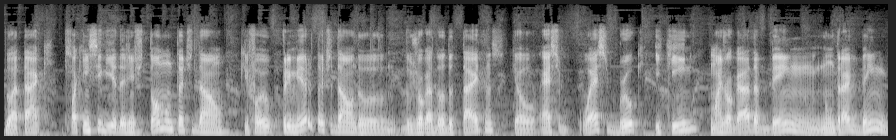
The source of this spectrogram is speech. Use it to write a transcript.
do ataque. Só que em seguida a gente toma um touchdown, que foi o primeiro touchdown do, do jogador do Titans, que é o Westbrook e Keane. Uma jogada bem. num drive bem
